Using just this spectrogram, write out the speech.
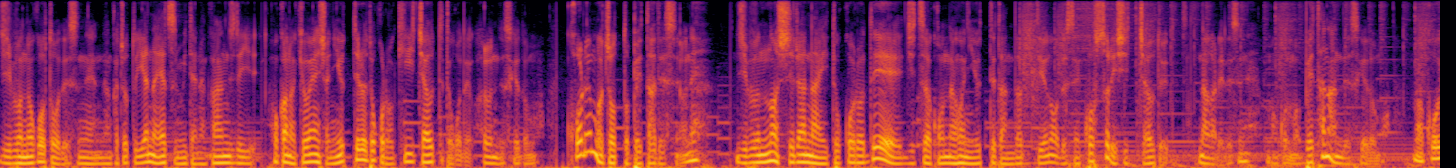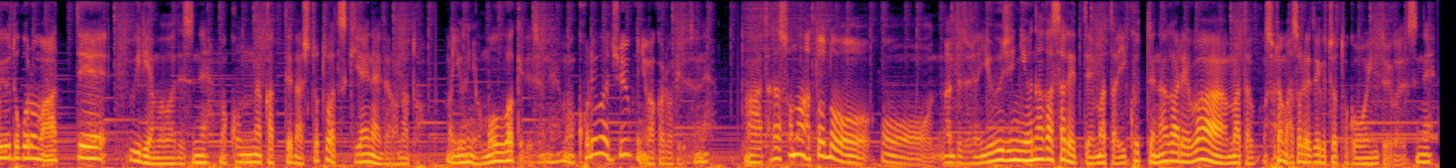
自分のことをですね、なんかちょっと嫌なやつみたいな感じで、他の共演者に言ってるところを聞いちゃうってところであるんですけども、これもちょっとベタですよね。自分の知らないところで実はこんな風に言ってたんだっていうのをですね、こっそり知っちゃうという流れですね。まあ、これもベタなんですけども、まあ、こういうところもあって、ウィリアムはですね、まあ、こんな勝手な人とは付き合えないだろうなと、まいうふうに思うわけですよね。まあ、これは十分にわかるわけですよね。まあ、ただその後の、なんていうんでしょうね、友人に促されてまた行くって流れは、またそれもそれでちょっと強引というかですね、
